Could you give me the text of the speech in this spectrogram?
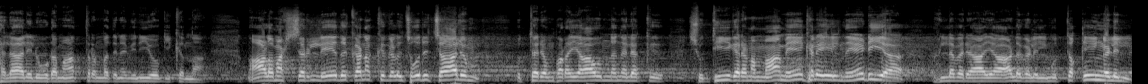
ഹലാലിലൂടെ മാത്രം അതിനെ വിനിയോഗിക്കുന്ന. നാളെ മഷറിൽ ഏത് കണക്കുകൾ ചോദിച്ചാലും ഉത്തരം പറയാവുന്ന നിലയ്ക്ക് ശുദ്ധീകരണം ആ മേഖലയിൽ നേടിയ നല്ലവരായ ആളുകളിൽ മുത്തക്കീങ്ങളിൽ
